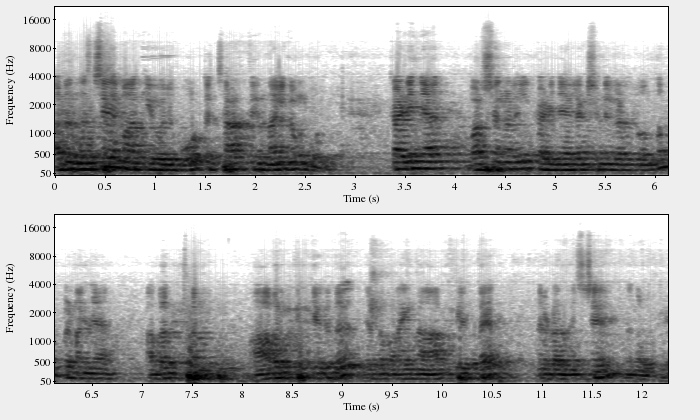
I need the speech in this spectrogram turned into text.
അത് നിശ്ചയമാക്കി ഒരു വോട്ട് ചാർത്തി നൽകുമ്പോൾ കഴിഞ്ഞ വർഷങ്ങളിൽ കഴിഞ്ഞ ഇലക്ഷനുകളിൽ ഒന്നും പിണഞ്ഞ അബദ്ധം ആവർത്തിക്കരുത് എന്ന് പറയുന്ന ആദ്യത്തെ നിങ്ങളുടെ നിശ്ചയം നിങ്ങൾക്ക്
